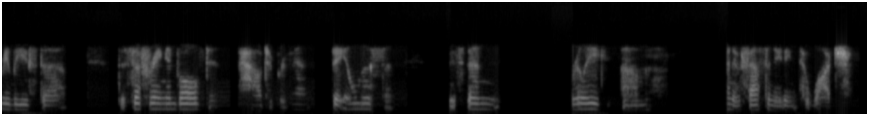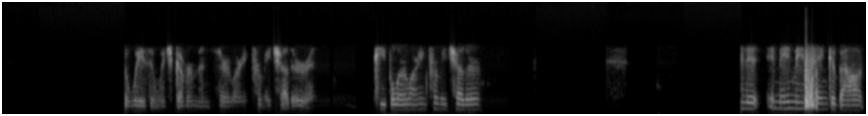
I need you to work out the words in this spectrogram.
relieve the the suffering involved and how to prevent the illness. And it's been really um, kind of fascinating to watch the ways in which governments are learning from each other and people are learning from each other. And it, it made me think about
